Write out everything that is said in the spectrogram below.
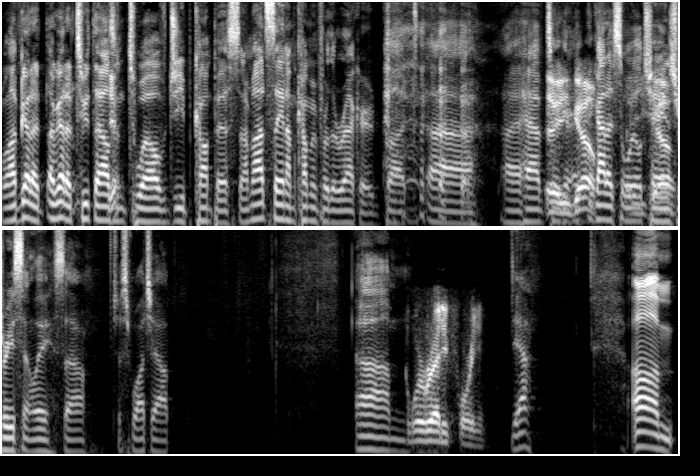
Well, I've got a I've got a 2012 Jeep Compass. I'm not saying I'm coming for the record, but uh, I have There you go. I got its oil changed go. recently, so just watch out. Um, We're ready for you. yeah. Um,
